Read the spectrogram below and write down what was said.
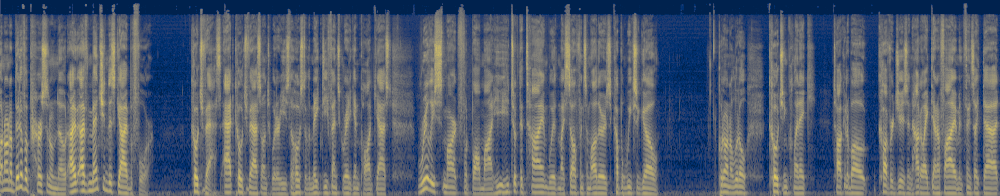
But on a bit of a personal note, I've, I've mentioned this guy before. Coach Vass, at Coach Vass on Twitter. He's the host of the Make Defense Great Again podcast. Really smart football mind. He, he took the time with myself and some others a couple weeks ago, put on a little coaching clinic talking about coverages and how to identify them and things like that.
